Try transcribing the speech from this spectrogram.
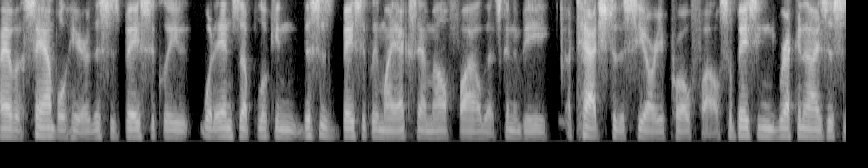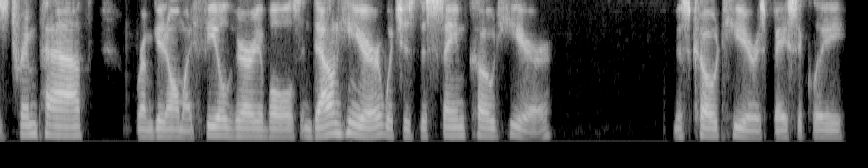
i have a sample here this is basically what ends up looking this is basically my xml file that's going to be attached to the cre profile so basically recognize this is TrimPath where i'm getting all my field variables and down here which is the same code here this code here is basically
